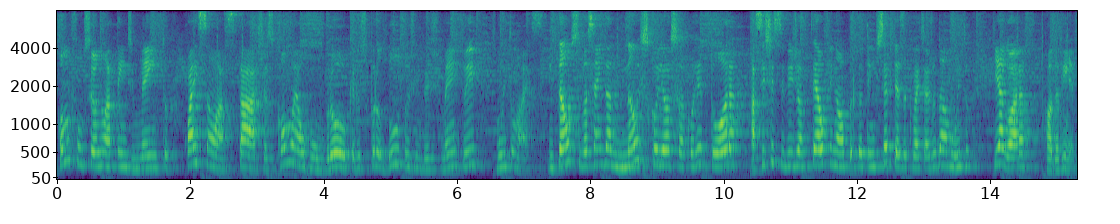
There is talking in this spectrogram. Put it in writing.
como funciona o atendimento, quais são as taxas, como é o home broker, os produtos de investimento e muito mais. Então, se você ainda não escolheu a sua corretora, assiste esse vídeo até o final porque eu tenho certeza que vai te ajudar muito. E agora, roda a vinheta.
